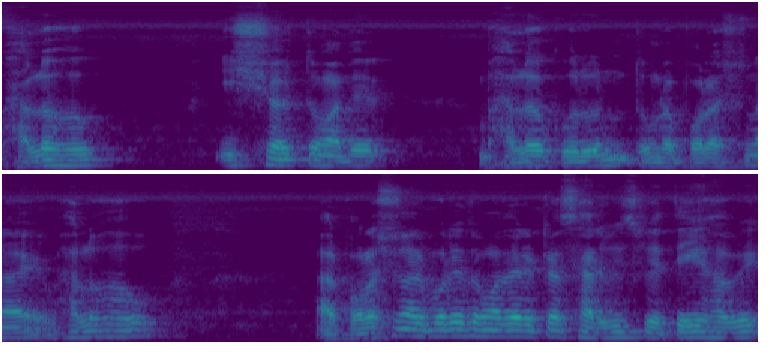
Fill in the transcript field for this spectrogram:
ভালো হোক, ঈশ্বর তোমাদের ভালো করুন, তোমরা পড়াশোনায় ভালো হও। আর পড়াশোনার পরে তোমাদের একটা সার্ভিস পেতেই হবে।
